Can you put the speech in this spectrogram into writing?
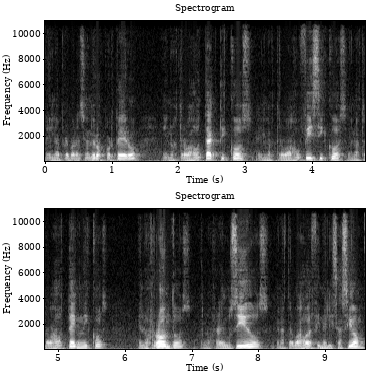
en la preparación de los porteros, en los trabajos tácticos, en los trabajos físicos, en los trabajos técnicos, en los rondos, en los reducidos, en los trabajos de finalización.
